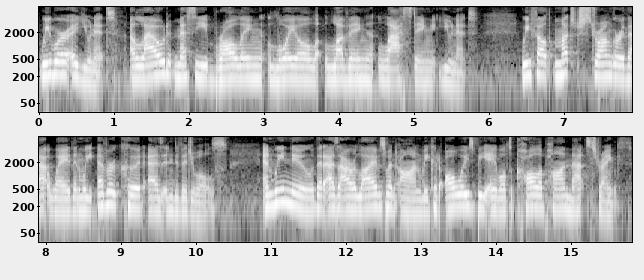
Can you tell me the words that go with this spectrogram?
We were a unit, a loud, messy, brawling, loyal, loving, lasting unit. We felt much stronger that way than we ever could as individuals. And we knew that as our lives went on, we could always be able to call upon that strength.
